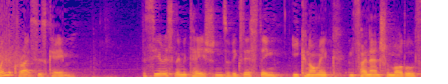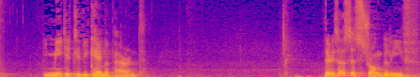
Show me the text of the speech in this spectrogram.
When the crisis came, the serious limitations of existing economic and financial models immediately became apparent. There is also a strong belief,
